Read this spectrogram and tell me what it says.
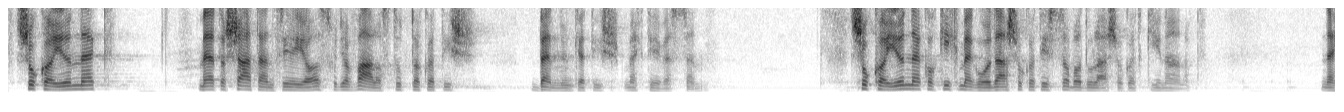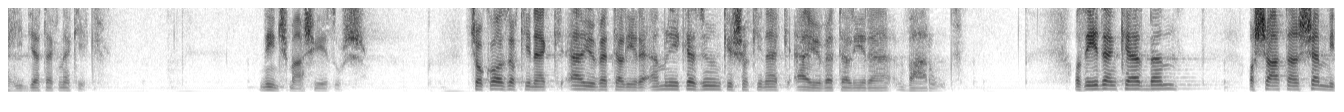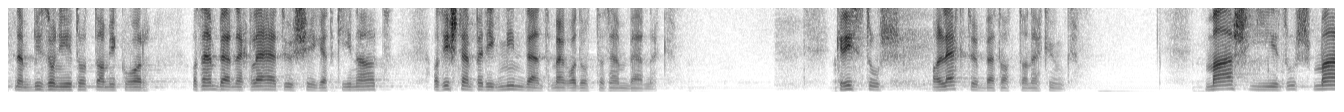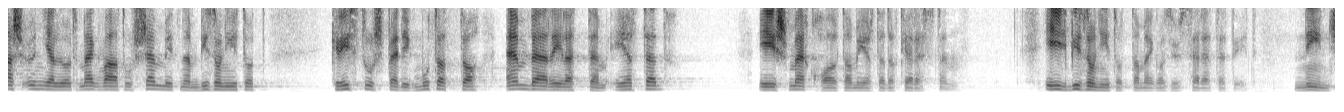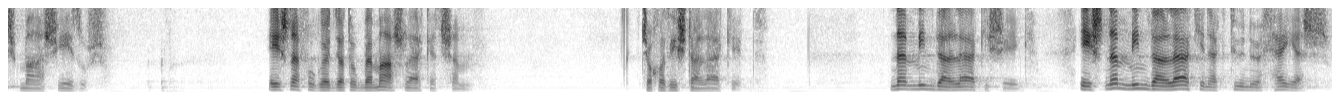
Sokan jönnek, mert a sátán célja az, hogy a választottakat is, bennünket is megtévesszem. Sokan jönnek, akik megoldásokat és szabadulásokat kínálnak. Ne higgyetek nekik. Nincs más Jézus. Csak az, akinek eljövetelére emlékezünk, és akinek eljövetelére várunk. Az édenkertben a sátán semmit nem bizonyította, amikor az embernek lehetőséget kínált, az Isten pedig mindent megadott az embernek. Krisztus a legtöbbet adta nekünk. Más Jézus, más önjelölt megváltó semmit nem bizonyított, Krisztus pedig mutatta, emberré lettem érted, és meghaltam érted a kereszten. Így bizonyította meg az ő szeretetét. Nincs más Jézus. És ne fogadjatok be más lelket sem. csak az Isten lelkét. Nem minden lelkiség, és nem minden lelkinek tűnő helyes,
